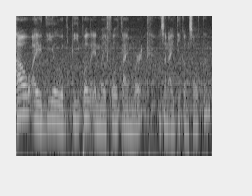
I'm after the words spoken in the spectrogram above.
how I deal with people in my full-time work as an IT consultant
